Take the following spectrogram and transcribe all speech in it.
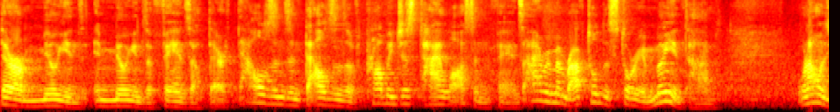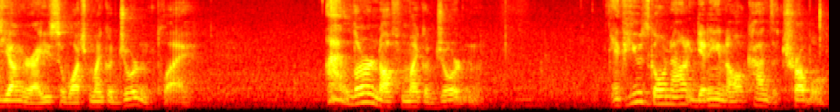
There are millions and millions of fans out there, thousands and thousands of probably just Ty Lawson fans. I remember, I've told this story a million times. When I was younger, I used to watch Michael Jordan play. I learned off of Michael Jordan. If he was going out and getting in all kinds of trouble,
